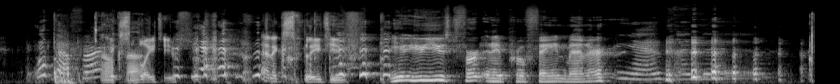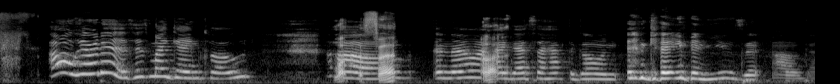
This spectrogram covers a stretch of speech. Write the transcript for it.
what the furt? Okay. Expletive. Yes, An expletive. You you used furt in a profane manner. yes, I did. Oh, here it is. Here's my game code. What the oh, furt? And now I, I Uh. guess I have to go in, in game and use it. Oh gosh.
